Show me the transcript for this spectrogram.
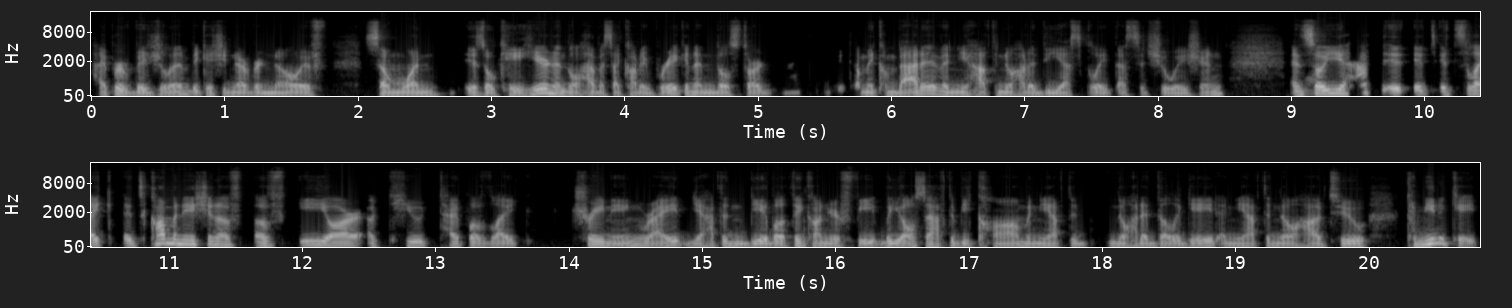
hyper vigilant because you never know if someone is okay here and then they'll have a psychotic break and then they'll start becoming combative and you have to know how to de-escalate that situation and so you have to, it, it, it's like it's a combination of of er acute type of like training, right? You have to be able to think on your feet, but you also have to be calm and you have to know how to delegate and you have to know how to communicate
